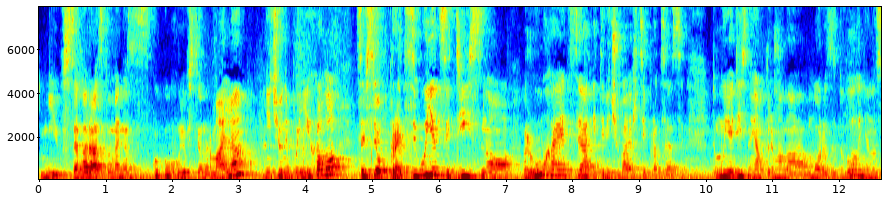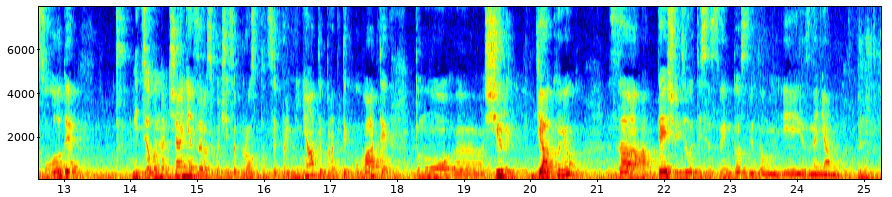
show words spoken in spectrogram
ні, все гаразд, у мене з кукухою все нормально, нічого не поїхало. Це все працює, це дійсно рухається, і ти відчуваєш ці процеси. Тому я дійсно я отримала море задоволення, насолоди від цього навчання. Зараз хочеться просто це приміняти, практикувати. Тому е, щиро дякую за те, що ділитеся своїм досвідом і знаннями.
